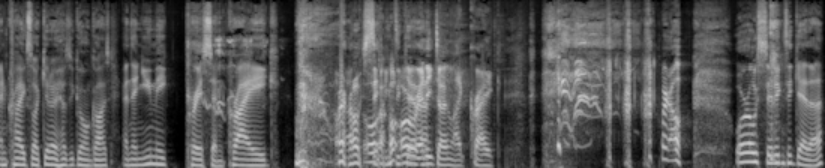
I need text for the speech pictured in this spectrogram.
And Craig's like, you know, how's it going, guys? And then you meet Chris and Craig. We're all sitting together Already don't like Craig. we're all we're all sitting together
